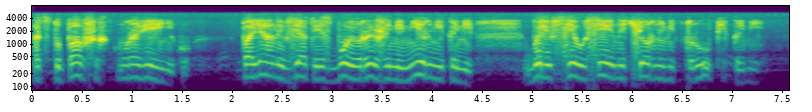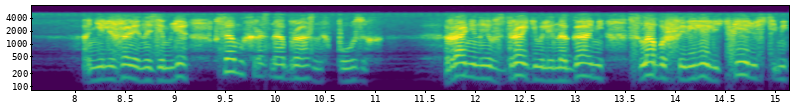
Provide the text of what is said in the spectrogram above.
отступавших к муравейнику. Поляны, взятые с бою рыжими мирниками, были все усеяны черными трупиками. Они лежали на земле в самых разнообразных позах. Раненые вздрагивали ногами, слабо шевелили челюстями.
